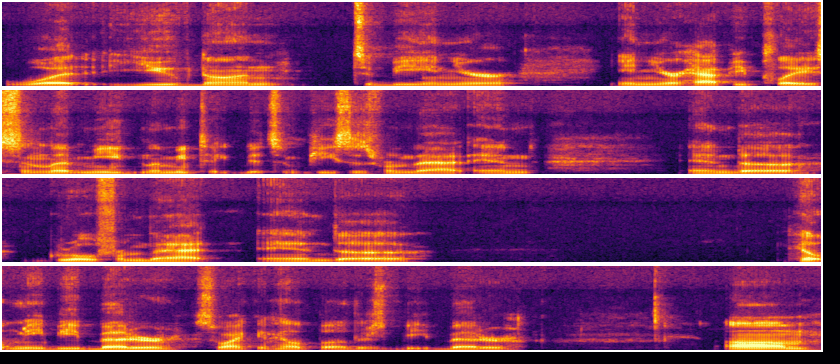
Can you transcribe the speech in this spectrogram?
what you've done to be in your in your happy place and let me let me take bits and pieces from that and and uh grow from that and uh help me be better so I can help others be better. Um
